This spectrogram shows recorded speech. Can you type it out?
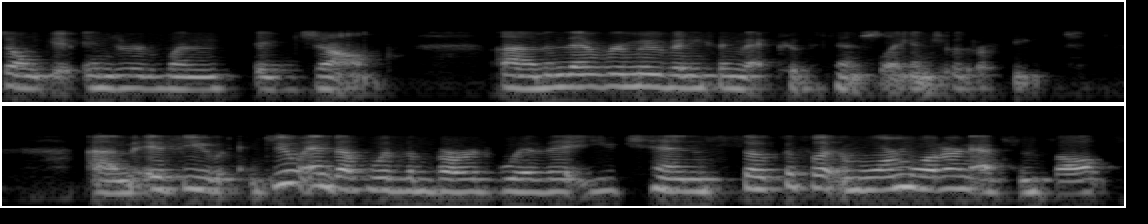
don't get injured when they jump. Um, and then remove anything that could potentially injure their feet. Um, if you do end up with a bird with it, you can soak the foot in warm water and Epsom salts.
